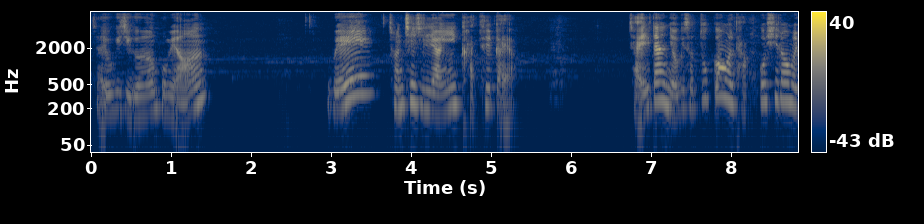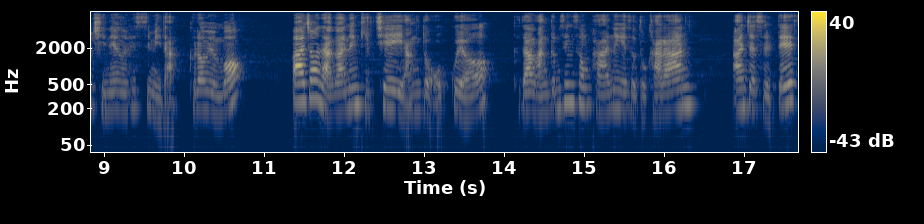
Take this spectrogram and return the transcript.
자, 여기 지금 보면 왜 전체 질량이 같을까요? 자, 일단 여기서 뚜껑을 닫고 실험을 진행을 했습니다. 그러면 뭐 빠져나가는 기체의 양도 없고요. 그 다음 앙금 생성 반응에서도 가라앉 앉았을 때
